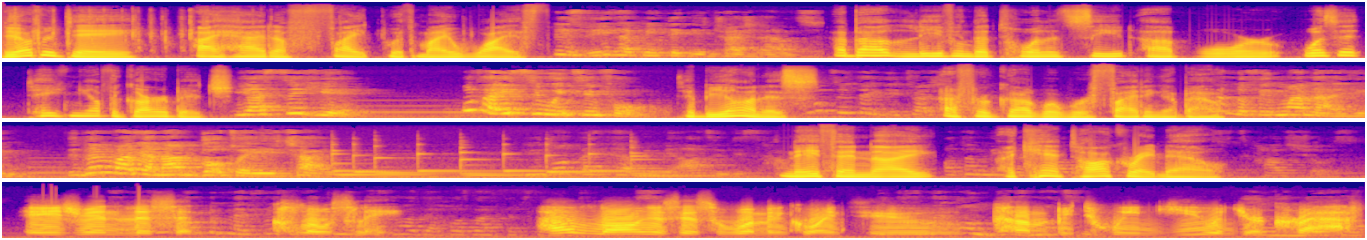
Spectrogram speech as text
The other day, I had a fight with my wife Please, will you help me take the trash out? about leaving the toilet seat up or was it taking out the garbage? You are still here. What are you still waiting for? To be honest, Won't you take the trash I forgot what we're fighting about. What about. kind of a man are you? Did they marry an adult or a child? You don't like having me out in this house. Nathan, I I can't talk right now. Adrian, listen closely. How long is this woman going to come between you and your craft?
